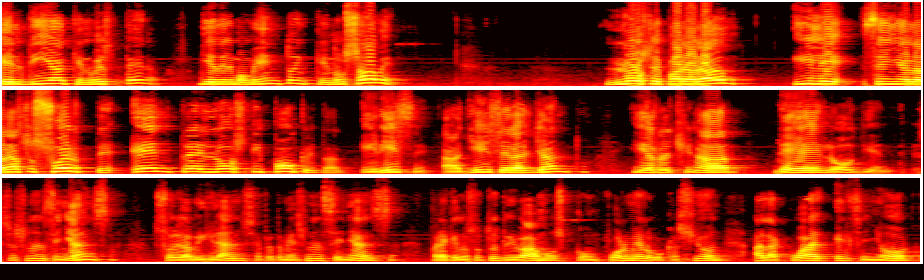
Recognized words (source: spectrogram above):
el día que no espera y en el momento en que no sabe, lo separará y le señalará su suerte entre los hipócritas. Y dice, allí será el llanto y el rechinar de los dientes. Eso es una enseñanza sobre la vigilancia, pero también es una enseñanza para que nosotros vivamos conforme a la vocación a la cual el Señor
